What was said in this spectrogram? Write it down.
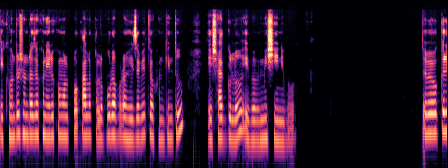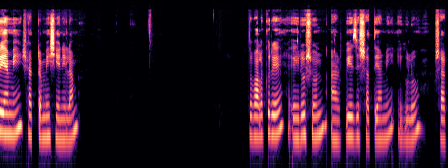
দেখুন রসুনটা যখন এরকম অল্প কালো কালো পোড়া পোড়া হয়ে যাবে তখন কিন্তু এই শাকগুলো এভাবে মিশিয়ে নিব। তো এভাবে করে আমি শাকটা মিশিয়ে নিলাম। তো ভালো করে এই রসুন আর পেঁয়াজের সাথে আমি এগুলো শাক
